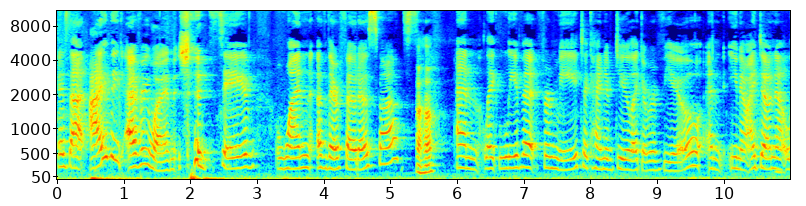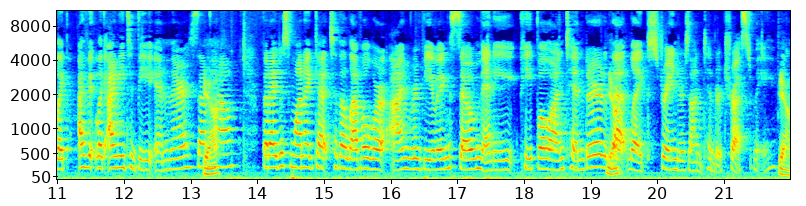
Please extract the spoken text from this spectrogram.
is that I think everyone should save one of their photo spots Uh huh. and like leave it for me to kind of do like a review and you know i don't know like i like i need to be in there somehow but i just want to get to the level where i'm reviewing so many people on tinder Yeah. that like strangers on tinder trust me Yeah.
